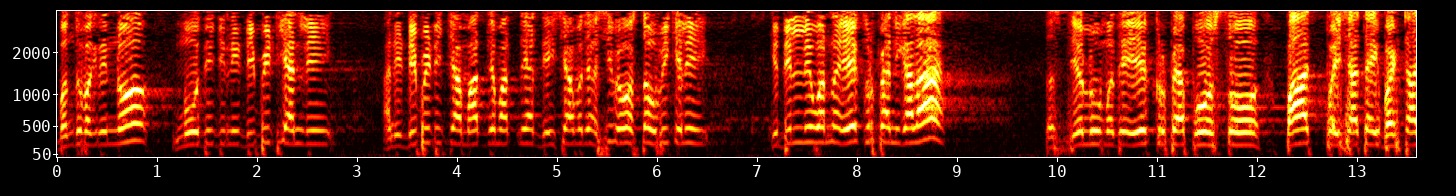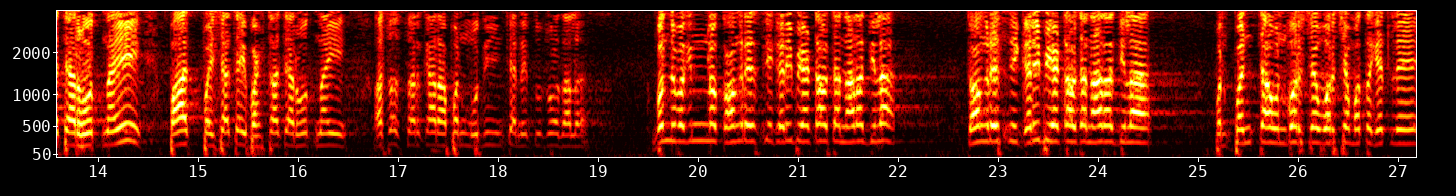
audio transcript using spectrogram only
बंधू भगिनींनो मोदीजींनी डीबीटी आणली. आणि डीबीटीच्या माध्यमातून या देशामध्ये अशी व्यवस्था उभी केली की दिल्लीवरनं एक रुपया निघाला तर सेलूमध्ये एक रुपया पोहोचतो. पाच पैशाचाही भ्रष्टाचार होत नाही. पाच पैशाचाही भ्रष्टाचार होत नाही. असं सरकार आपण मोदींच्या नेतृत्वात आलं. बंधू भगिनींनो काँग्रेसने गरिबी हटावचा नारा दिला. काँग्रेसने गरिबी हटावचा नारा दिला. पण पंचावन्न वर्ष वर्ष मतं घेतले.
